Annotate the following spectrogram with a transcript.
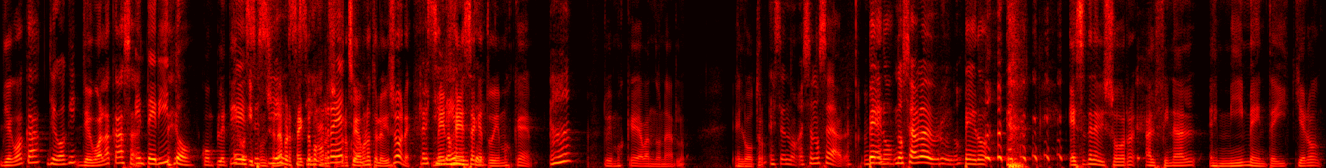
Llegó acá. Llegó aquí. Llegó a la casa. Enterito. Completito. Ese y funciona perfecto sí es porque nosotros cuidamos los televisores. Menos Resiliente. ese que tuvimos que, tuvimos que abandonarlo. El otro. Ese no, ese no se habla. Pero- No se habla de Bruno. Pero ese televisor al final en mi mente y quiero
